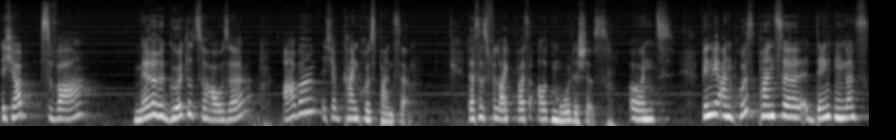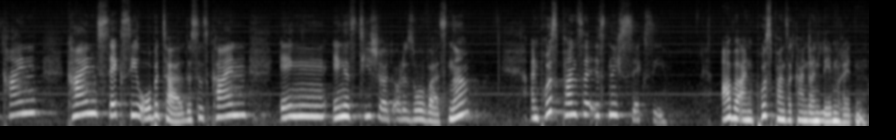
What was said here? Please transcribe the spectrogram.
Ich habe zwar mehrere Gürtel zu Hause, aber ich habe keinen Brustpanzer. Das ist vielleicht was altmodisches. Und wenn wir an Brustpanzer denken, dann ist kein, kein sexy Oberteil. Das ist kein eng, enges T-Shirt oder sowas. Ne? Ein Brustpanzer ist nicht sexy, aber ein Brustpanzer kann dein Leben retten.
